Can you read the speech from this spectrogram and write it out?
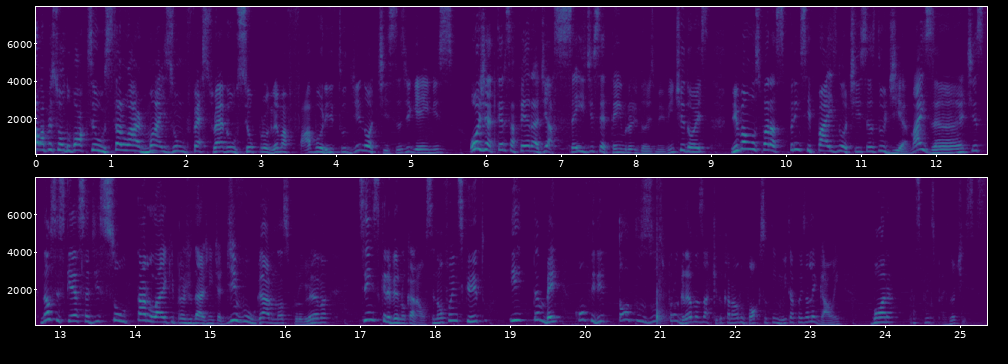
Fala pessoal do Voxel, está no ar mais um Fast Travel, seu programa favorito de notícias de games. Hoje é terça-feira, dia 6 de setembro de 2022, e vamos para as principais notícias do dia. Mas antes, não se esqueça de soltar o like para ajudar a gente a divulgar o nosso programa, se inscrever no canal se não for inscrito e também conferir todos os programas aqui do canal do Voxel, tem muita coisa legal, hein? Bora para as principais notícias.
